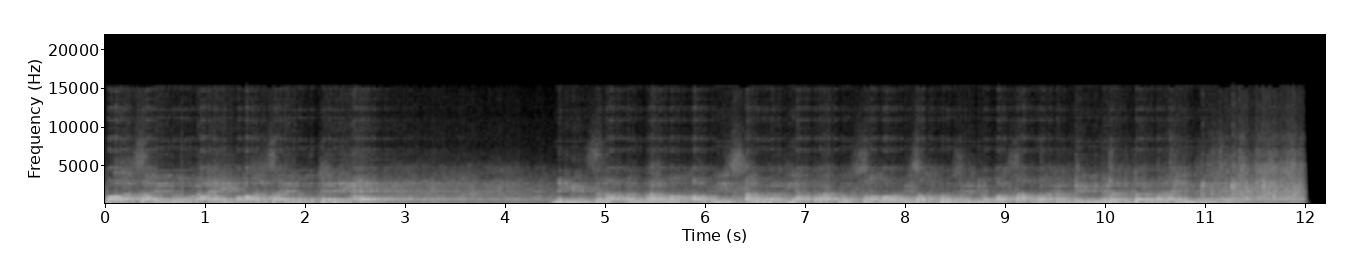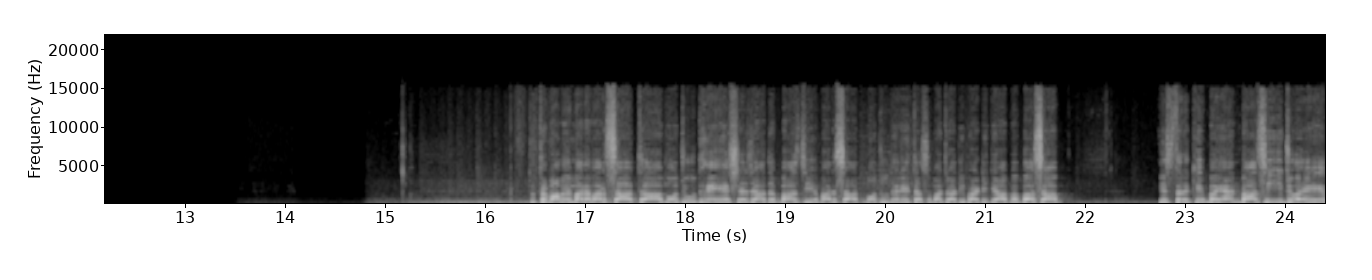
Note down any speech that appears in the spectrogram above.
बहुत सारे लोग आए, बहुत सारे लोग चले गए। लेकिन सनातन धर्म अपनी इस अनवरत यात्रा को सम और विषम परिस्थितियों का सामना करते हुए निरंतर बनाए हुए है। तमाम मेहमान हमारे साथ मौजूद हैं। शहजाद अब्बास जी हमारे साथ मौजूद हैं, नेता समाजवादी पार्टी के आप, अब्बास साहब। इस तरह की बयानबाजी जो है,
